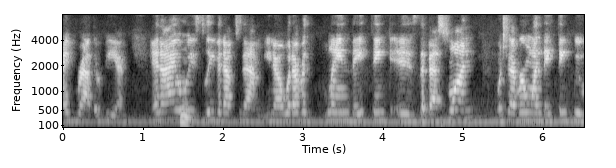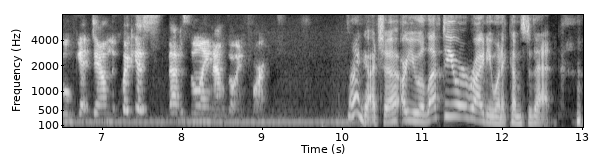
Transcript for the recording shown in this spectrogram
I'd rather be in, and I always leave it up to them. You know, whatever lane they think is the best one, whichever one they think we will get down the quickest, that is the lane I'm going for. I gotcha. Are you a lefty or a righty when it comes to that?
